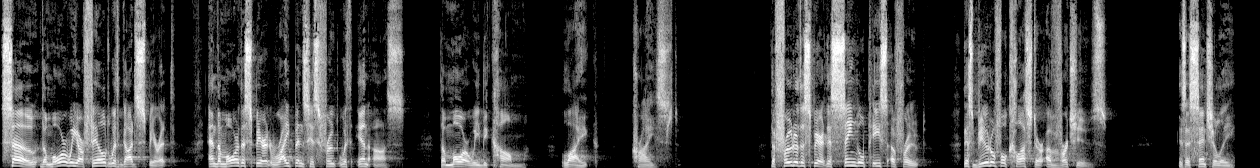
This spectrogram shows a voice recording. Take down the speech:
So, the more we are filled with God's Spirit, and the more the Spirit ripens His fruit within us, the more we become like Christ. The fruit of the Spirit, this single piece of fruit, this beautiful cluster of virtues is essentially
